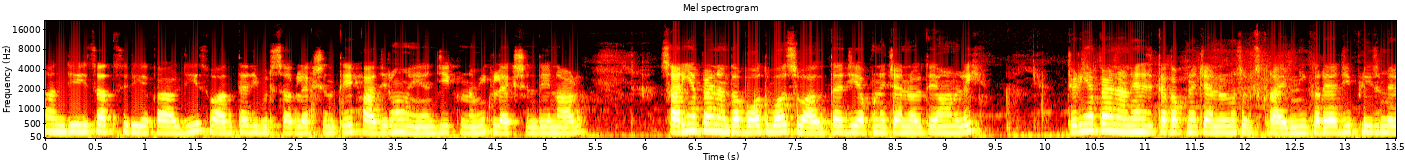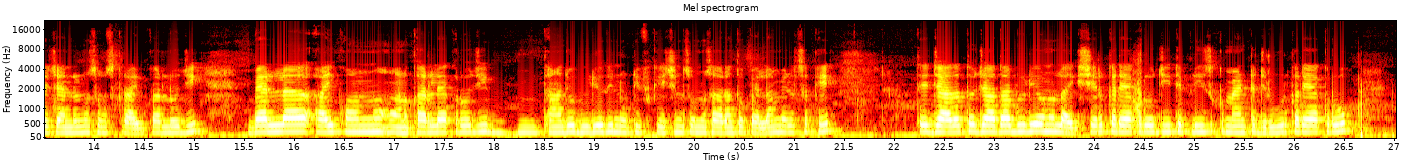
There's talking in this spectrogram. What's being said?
ਹਾਂਜੀ, ਸਤਿ ਸ੍ਰੀ ਅਕਾਲ ਜੀ। ਸਵਾਗਤ ਹੈ ਜੀ ਵਿਰਸਾ ਕਲੈਕਸ਼ਨ ਤੇ। ਹਾਜ਼ਰ ਹੋਏ ਹਾਂ ਜੀ ਇੱਕ ਨਵੀਂ ਕਲੈਕਸ਼ਨ ਦੇ ਨਾਲ। ਸਾਰੀਆਂ ਭੈਣਾਂ ਦਾ ਬਹੁਤ-ਬਹੁਤ ਸਵਾਗਤ ਹੈ ਜੀ ਆਪਣੇ ਚੈਨਲ ਤੇ ਆਉਣ ਲਈ। ਜਿਹੜੀਆਂ ਭੈਣਾਂ ਨੇ ਹਜੇ ਤੱਕ ਆਪਣੇ ਚੈਨਲ ਨੂੰ ਸਬਸਕ੍ਰਾਈਬ ਨਹੀਂ ਕਰਿਆ ਜੀ ਪਲੀਜ਼ ਮੇਰੇ ਚੈਨਲ ਨੂੰ ਸਬਸਕ੍ਰਾਈਬ ਕਰ ਲਓ ਜੀ। ਬੈਲ ਆਈਕਨ ਨੂੰ ਔਨ ਕਰ ਲਿਆ ਕਰੋ ਜੀ, ਤਾਂ ਜੋ ਵੀਡੀਓ ਦੀ ਨੋਟੀਫਿਕੇਸ਼ਨ ਤੁਹਾਨੂੰ ਸਾਰਿਆਂ ਤੋਂ ਪਹਿਲਾਂ ਮਿਲ ਸਕੇ। ਤੇ ਜ਼ਿਆਦਾ ਤੋਂ ਜ਼ਿਆਦਾ ਵੀਡੀਓ ਨੂੰ ਲਾਈਕ ਸ਼ੇਅਰ ਕਰਿਆ ਕਰੋ ਜੀ ਤੇ ਪਲੀਜ਼ ਕਮੈਂਟ ਜ਼ਰੂਰ ਕਰਿਆ ਕਰੋ।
